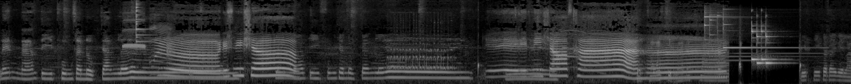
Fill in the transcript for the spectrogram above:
เล่นน้ำตีพุงสนุกจังเลยดิสนีย์ชอเล่นบน้ำตีพุงสนุกจังเลย เย้ดิสนีย์ชอบค่ะจบภารกิจแล้วนะครับดิสนีย์ก็ได้เวลา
